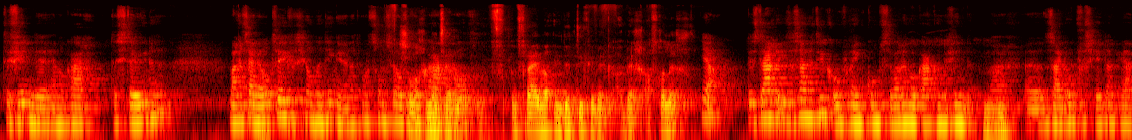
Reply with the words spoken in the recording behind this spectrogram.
te vinden en elkaar te steunen. Maar het zijn wel twee verschillende dingen en het wordt soms wel Sommige mensen hebben een vrijwel identieke weg, weg afgelegd. Ja, dus daar, er zijn natuurlijk overeenkomsten waarin we elkaar kunnen vinden. Mhm. Maar eh, er zijn ook verschillen, ja.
